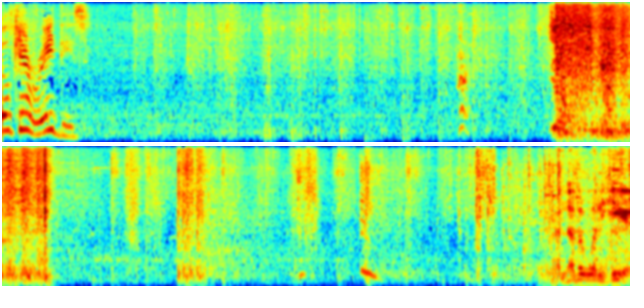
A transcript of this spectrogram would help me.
Still can't read these. Another one here.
